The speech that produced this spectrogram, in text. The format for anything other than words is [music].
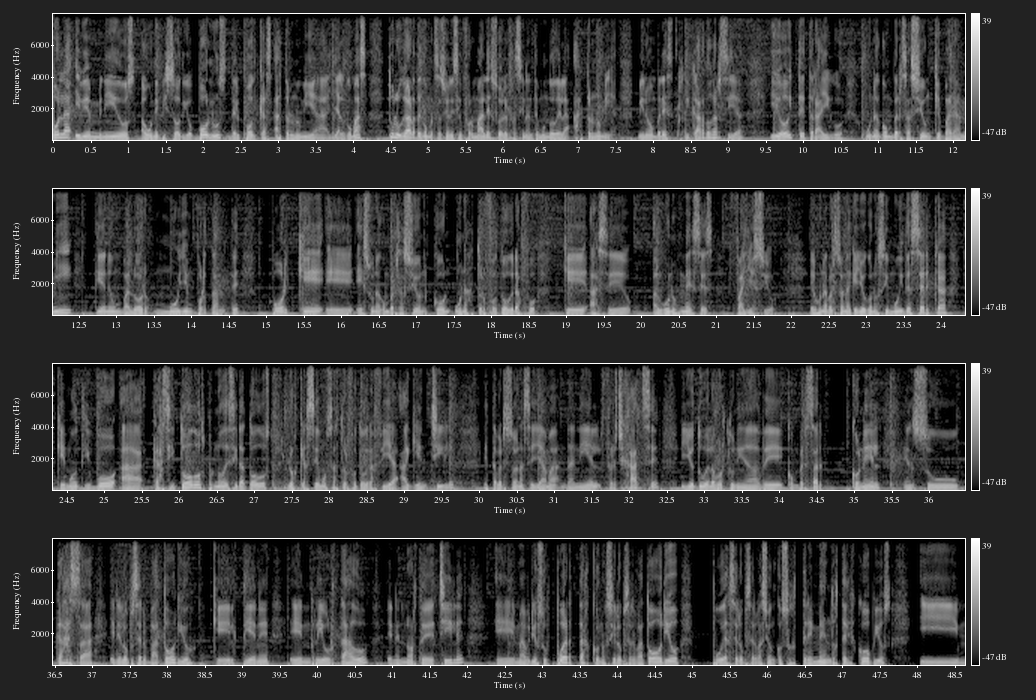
Hola y bienvenidos a un episodio bonus del podcast Astronomía y algo más, tu lugar de conversaciones informales sobre el fascinante mundo de la astronomía. Mi nombre es Ricardo García y hoy te traigo una conversación que para mí tiene un valor muy importante porque eh, es una conversación con un astrofotógrafo que hace algunos meses falleció es una persona que yo conocí muy de cerca, que motivó a casi todos, por no decir a todos, los que hacemos astrofotografía aquí en Chile. Esta persona se llama Daniel Ferschatze y yo tuve la oportunidad de conversar con él en su casa, en el observatorio que él tiene en Río Hurtado, en el norte de Chile. Eh, me abrió sus puertas, conocí el observatorio, pude hacer observación con sus tremendos telescopios y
